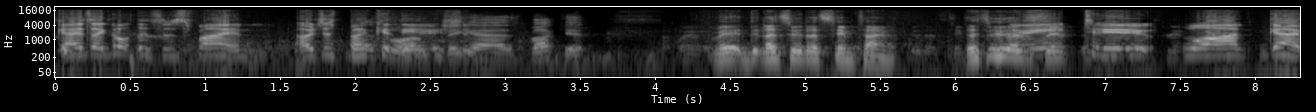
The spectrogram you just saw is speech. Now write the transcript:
guys, I got this. It's fine. I'll just That's bucket the one ocean. big ass bucket. Wait, d- let's do it at the same time. Let's do it at the Three, same. two, one, go.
